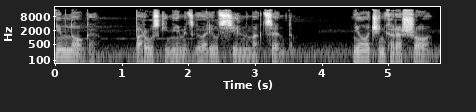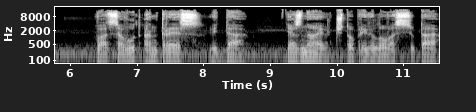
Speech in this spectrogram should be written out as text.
«Немного». По-русски немец говорил с сильным акцентом. «Не очень хорошо. Вас зовут Антрес, ведь да? Я знаю, что привело вас сюда».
